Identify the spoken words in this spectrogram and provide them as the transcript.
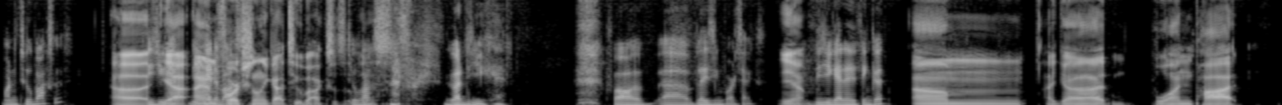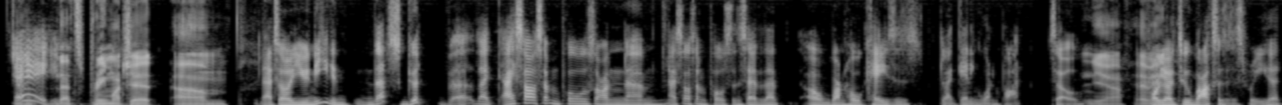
one, two boxes? Uh, yeah, get- I a box? unfortunately got two boxes Two of boxes. what did you get for uh, Blazing Vortex? Yeah. Did you get anything good? Um, I got one pot. Hey! that's pretty much it. Um, That's all you need, and that's good. Uh, like I saw some polls on, um, I saw some posts and said that uh, one whole case is like getting one pot. So yeah. I for your two boxes, it's pretty good.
